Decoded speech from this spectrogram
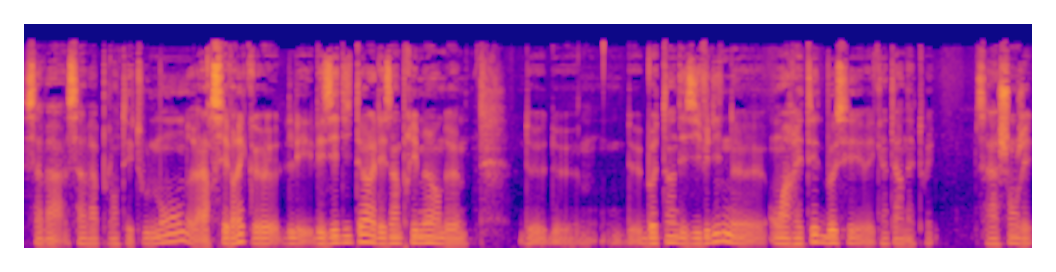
ça va, ça va planter tout le monde. Alors c'est vrai que les, les éditeurs et les imprimeurs de de, de, de bottins des Yvelines euh, ont arrêté de bosser avec Internet, oui. Ça a changé,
